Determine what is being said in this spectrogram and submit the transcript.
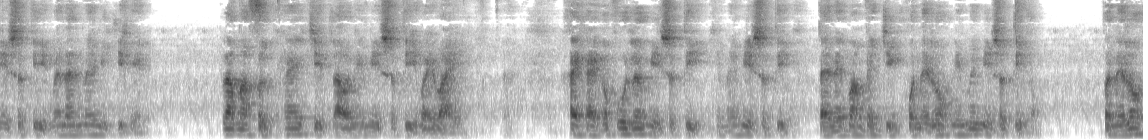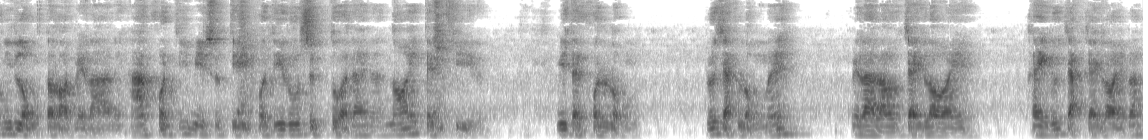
มีสติเมื่อนั้นไม่มีกิเลสเรามาฝึกให้จิตเรานี้มีสติไวๆใครๆก็พูดเรื่องมีสติใช่ไหมมีสติ แต่ในความเป็นจริงคนในโลกนี้ไม่มีสติหรอกคนในโลกนี้หลงตลอดเวลาเลยหาคนที่มีสติคนที่รู้สึกตัวได้นะน้อยเต็มทีเลยมีแต่คนหลง รู้จักหลงไหมเวลาเราใจลอย ใครรู้จักใจลอยบ้าง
